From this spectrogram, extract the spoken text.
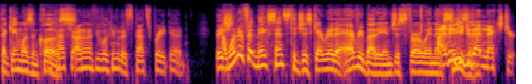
that game wasn't close. Pats are, I don't know if you've looked into this. Pats are pretty good. They I sh- wonder if it makes sense to just get rid of everybody and just throw away next I think you do that next year.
